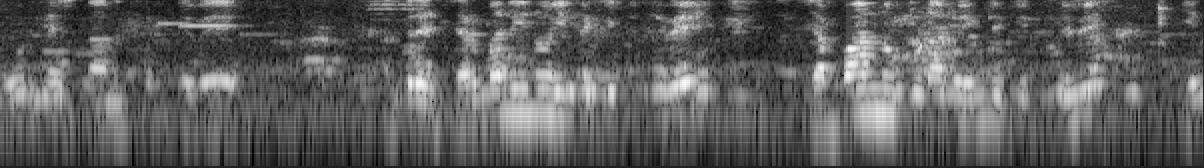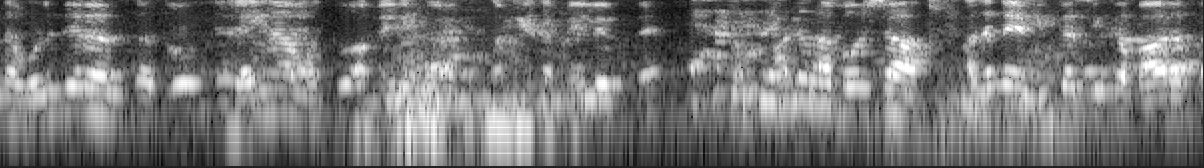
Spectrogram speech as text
ಮೂರನೇ ಸ್ಥಾನಕ್ಕೆ ಬರ್ತೇವೆ. ಅಂದ್ರೆ ಜರ್ಮನಿನೂ ಹಿಂದಕ್ಕಿಟ್ಟಿದ್ದೇವೆ ಜಪಾನ್ ಕೂಡ ಹಿಂದಕ್ಕಿಟ್ಟಿದ್ದೇವೆ ಇನ್ನು ಉಳಿದಿರೋಂಥದ್ದು ಚೈನಾ ಮತ್ತು ಅಮೆರಿಕ ನಮಗಿಂತ ಮೇಲಿರುತ್ತೆ. ಅದನ್ನ ಬಹುಶಃ ಅದನ್ನೇ ವಿಕಸಿತ ಭಾರತ.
